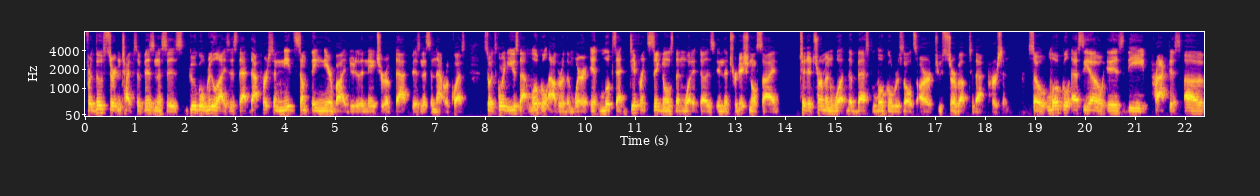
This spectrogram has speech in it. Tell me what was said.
for those certain types of businesses, Google realizes that that person needs something nearby due to the nature of that business and that request. So it's going to use that local algorithm where it looks at different signals than what it does in the traditional side to determine what the best local results are to serve up to that person. So local SEO is the practice of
